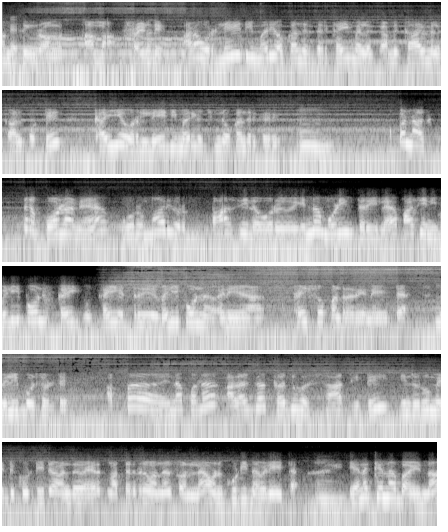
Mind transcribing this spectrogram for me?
சம்திங் ராங் ஆமா ஃப்ரெண்டு ஆனா ஒரு லேடி மாதிரி உட்காந்துருக்காரு கை மேல கால் மேல கால் போட்டு கைய ஒரு லேடி மாதிரி வச்சுட்டு உட்காந்துருக்காரு அப்ப நான் கிட்ட போனானே ஒரு மாதிரி ஒரு பாசியில ஒரு என்ன மொழின்னு தெரியல. பாசி நீ வெளியே போன்னு கை கை எட்டு வெளியே போன்னு கை ஷோ பண்றாரு என்னைகிட்ட வெளியே போன்னு சொல்லிட்டு. அப்ப என்ன பண்ண? அழகா கதுவை சாத்திட்டு இந்த ரூம்மேட்டு கூட்டிட்டு அந்த இடத்து மத்த இடத்துல வந்தேன்னு சொன்னேன் அவனை கூட்டிட்டு நான் வெளியிட்டேன் எனக்கு என்ன பயம்னா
